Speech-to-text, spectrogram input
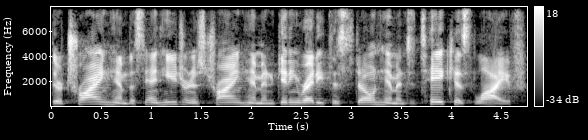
they're trying him, the Sanhedrin is trying him and getting ready to stone him and to take his life?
